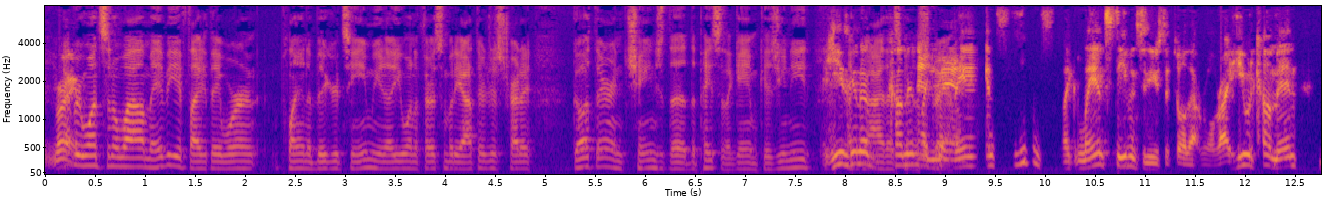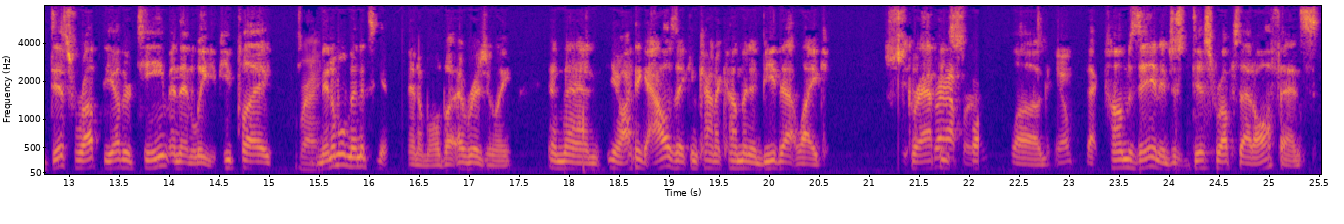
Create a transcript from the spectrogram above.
Right. every once in a while, maybe if like they weren't playing a bigger team, you know, you want to throw somebody out there, just try to go out there and change the the pace of the game because you need. He's going to come in like. Lance Stephenson. Like Lance Stephenson used to fill that role, right? He would come in, disrupt the other team, and then leave. He'd play right. minimal minutes, minimal, but originally. And then, you know, I think Alize can kind of come in and be that like scrappy spark plug Yep. that comes in and just disrupts that offense,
